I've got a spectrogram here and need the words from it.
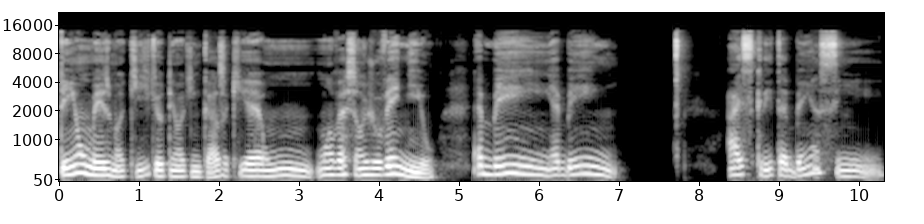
Tem um mesmo aqui que eu tenho aqui em casa que é um, uma versão juvenil. É bem, é bem a escrita é bem assim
